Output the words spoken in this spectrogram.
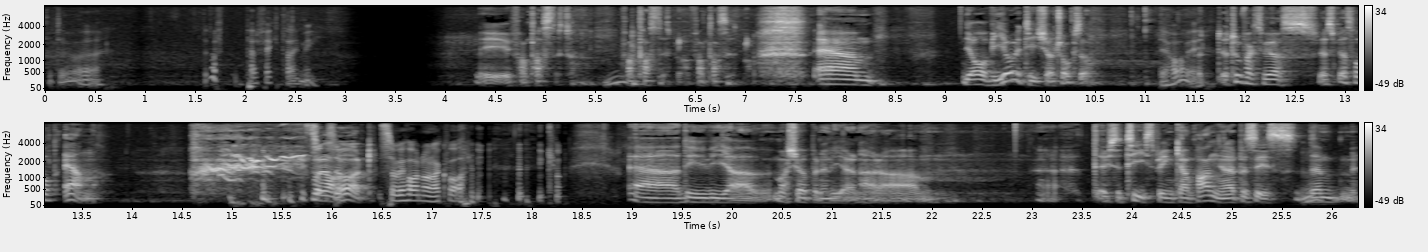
Så det var, det var perfekt timing. Det är fantastiskt. Mm. Fantastiskt bra. Fantastiskt bra. Ehm, ja, vi har ju t-shirts också. Det har vi. Jag tror faktiskt vi har, vi har sålt en. Vad jag har så, hört. så vi har några kvar. Eh, det är ju via, man köper den via den här um, eh, just det, Teespring-kampanjen, ja, precis. Mm. Den,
